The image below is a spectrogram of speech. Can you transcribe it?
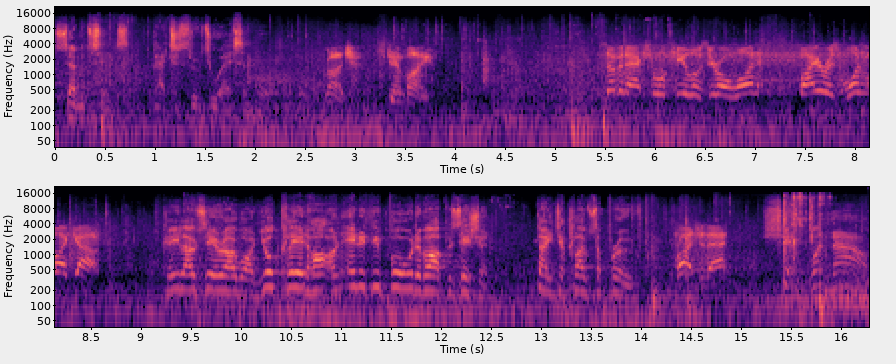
7-6, patch us through to air support. Raj, stand by. 7 actual, Kilo Zero One. Fire is one mic out. Kilo Zero One, you're cleared hot on anything forward of our position. Danger close approved. Roger that. Shit, what now?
